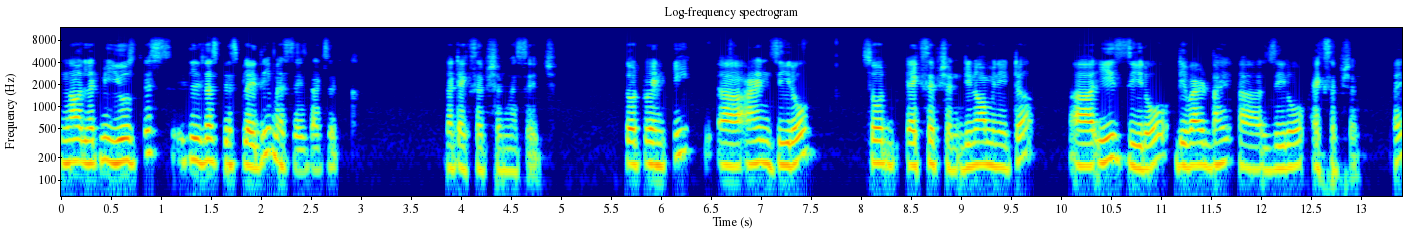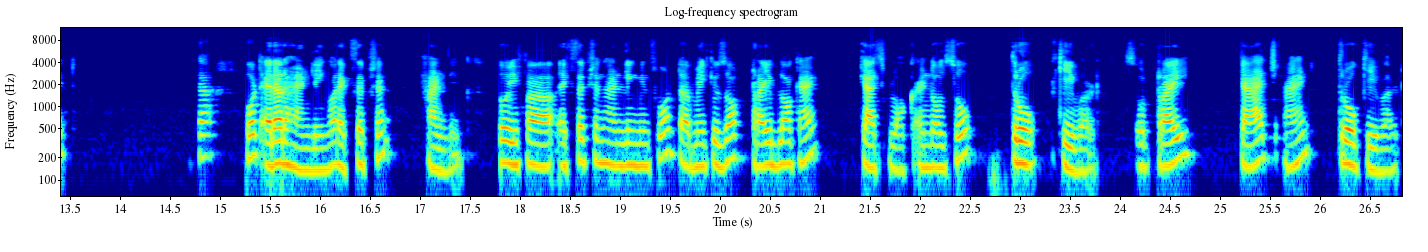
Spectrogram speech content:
now let me use this. It will just display the message. That's it. That exception message. So 20 uh, and 0 so exception denominator uh, is 0 divided by uh, 0 exception right? What error handling or exception handling? So if uh, exception handling means what? Uh, make use of try block and catch block and also throw keyword. So try catch and throw keyword.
